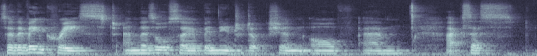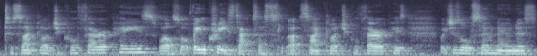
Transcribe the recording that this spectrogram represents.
So they've increased, and there's also been the introduction of um, access to psychological therapies, well, sort of increased access to psychological therapies, which is also known as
